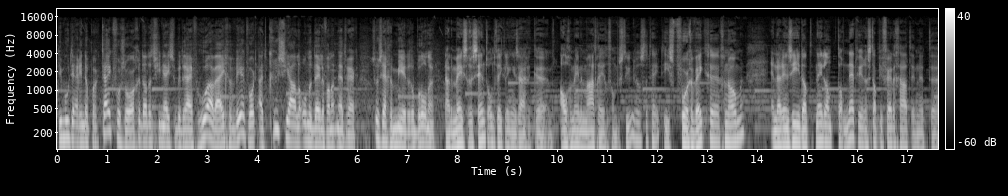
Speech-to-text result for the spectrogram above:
Die moeten er in de praktijk voor zorgen dat het Chinese bedrijf Huawei geweerd wordt uit cruciale onderdelen van het netwerk. Zo zeggen meerdere bronnen. Nou, de meest recente ontwikkeling is eigenlijk eh, een algemene maatregel van bestuur, zoals dat heet. Die is vorige week eh, genomen. En daarin zie je dat Nederland toch net weer een stapje verder gaat in het uh,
